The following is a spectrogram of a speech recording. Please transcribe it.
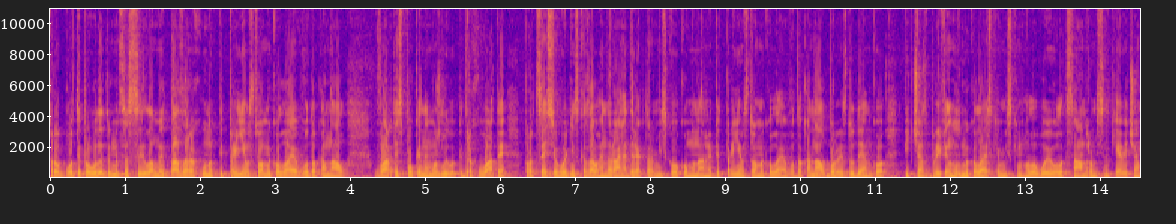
Роботи проводитимуться силами та за рахунок підприємства «Миколаївводоканал». Вартість поки неможливо підрахувати. Про це сьогодні сказав генеральний директор міського комунального підприємства «Миколаївводоканал» Борис Дуденко під час брифінгу з миколаївським міським головою Олександром Сінкевичем.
